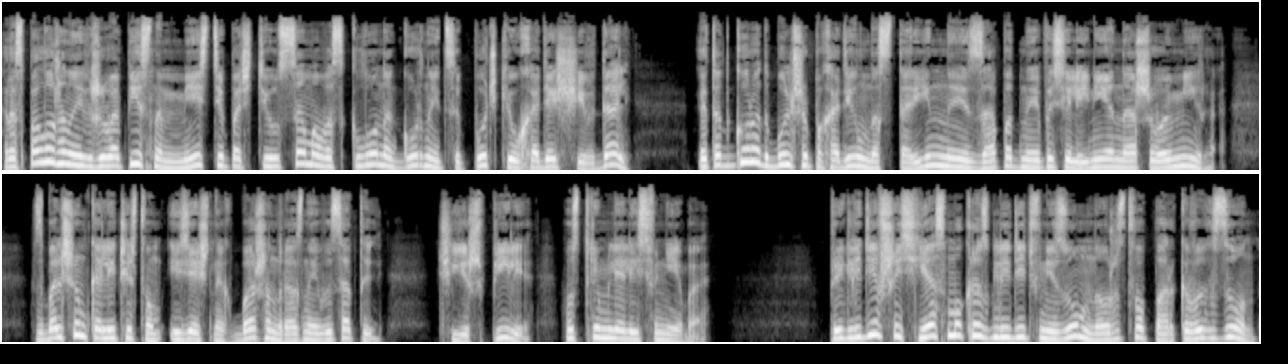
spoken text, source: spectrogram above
Расположенный в живописном месте почти у самого склона горной цепочки, уходящей вдаль, этот город больше походил на старинные западные поселения нашего мира, с большим количеством изящных башен разной высоты, чьи шпили устремлялись в небо. Приглядевшись, я смог разглядеть внизу множество парковых зон,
